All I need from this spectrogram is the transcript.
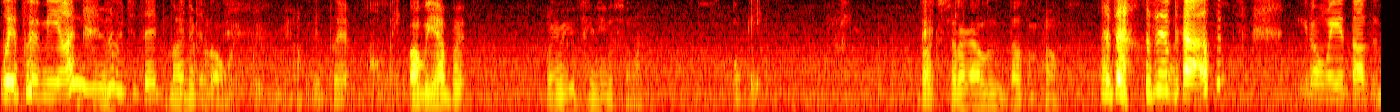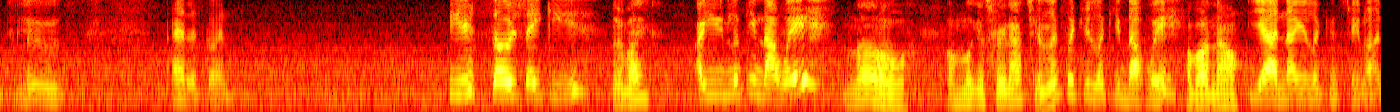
Wait, put me on? Is that what you said? No, I didn't put on weight. Wait, put me on. We put on weight. Oh, but yeah, but we're gonna get skinny this summer. Okay. Doctor said I gotta lose a thousand pounds. A thousand pounds? You don't weigh a thousand to lose. Alright, let's go in. You're so shaky. Am I? Are you looking that way? No. I'm looking straight at you. It looks like you're looking that way. How about now? Yeah, now you're looking straight on.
